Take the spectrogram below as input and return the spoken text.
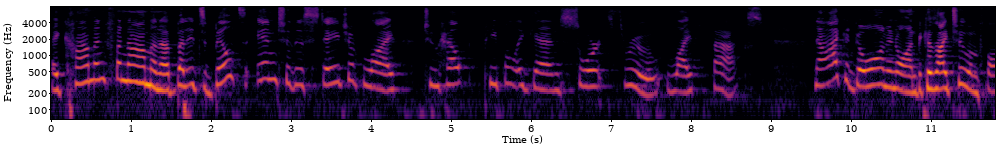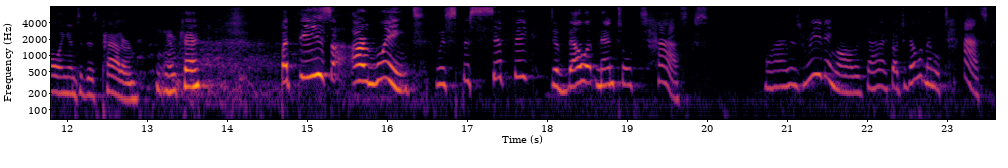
a common phenomena, but it's built into this stage of life to help people again sort through life facts. Now, I could go on and on because I too am falling into this pattern, okay? but these are linked with specific developmental tasks. When I was reading all of that, I thought developmental tasks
